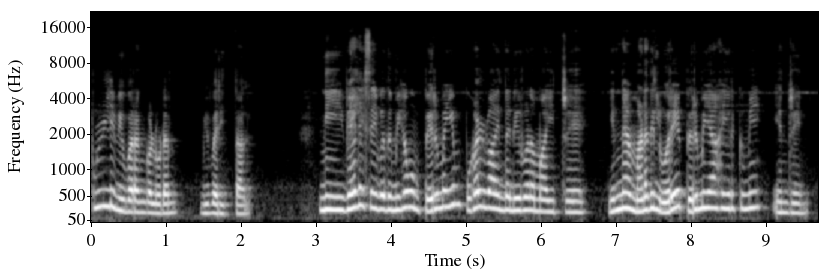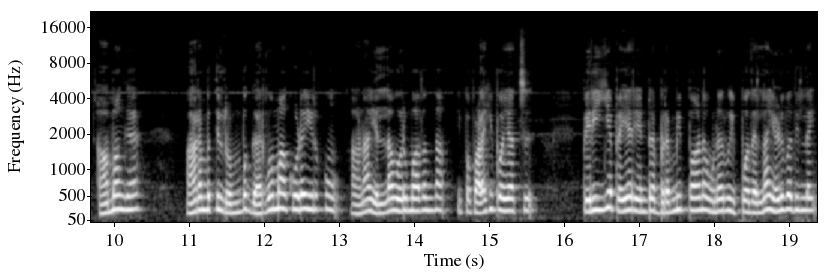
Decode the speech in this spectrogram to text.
புள்ளி விவரங்களுடன் விவரித்தாள். நீ வேலை செய்வது மிகவும் பெருமையும் புகழ் வாய்ந்த நிறுவனமாயிற்றே. என்ன மனதில் ஒரே பெருமையாக இருக்குமே? என்றேன். ஆமாங்க. ஆரம்பத்தில் ரொம்ப கர்வமாக கூட இருக்கும். ஆனால் எல்லாம் ஒரு மாதம்தான். இப்போ பழகி போயாச்சு. பெரிய பெயர் என்ற பிரமிப்பான உணர்வு இப்போதெல்லாம் எழுவதில்லை.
